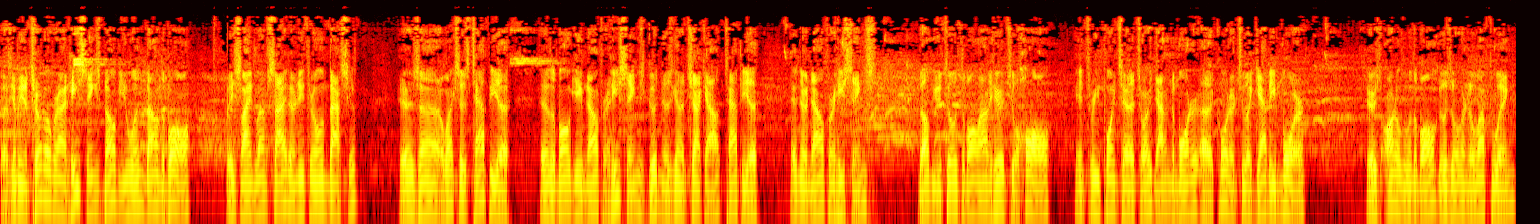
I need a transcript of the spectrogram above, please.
So it's going to be a turnover on Hastings. Bellevue will inbound the ball. Baseline left side underneath their own basket. Here's uh, Alexis Tapia in the ball game now for Hastings. Gooden is going to check out. Tapia in there now for Hastings. Bellevue throws the ball out here to Hall in three-point territory. Down in the corner, uh, corner to a Gabby Moore. There's Arnold with the ball. Goes over in the left wing.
